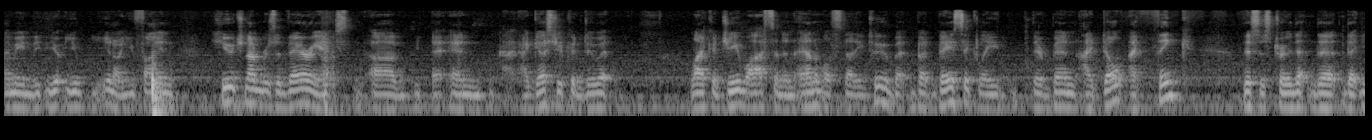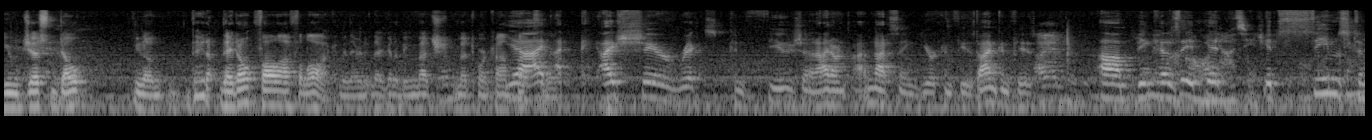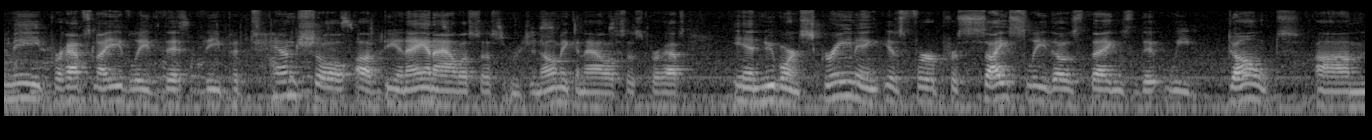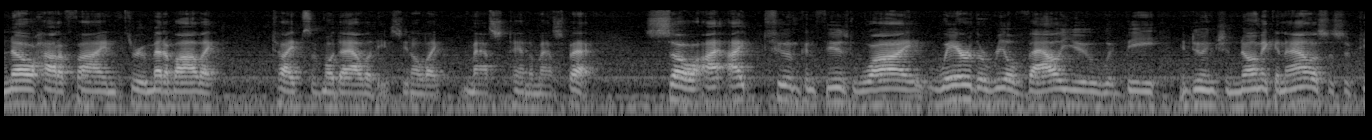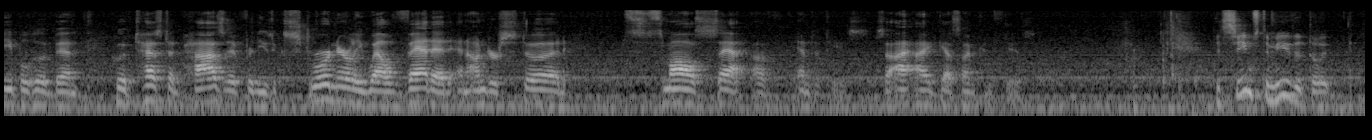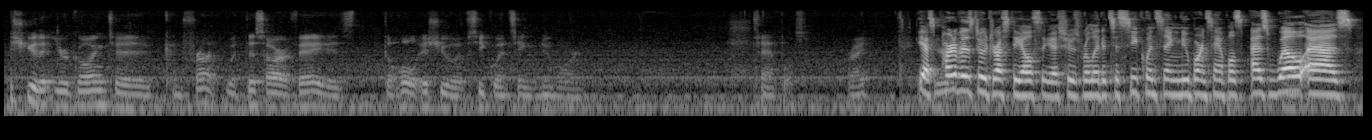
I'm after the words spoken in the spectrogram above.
I mean, you, you, you know, you find huge numbers of variants, um, and I- I guess you could do it like a GWAS in an animal study too, but, but basically, there've been, I don't, I think this is true, that, that, that you just don't, you know, they don't, they don't fall off a log. I mean, they're, they're gonna be much, much more complex. Yeah, I, that. I, I share Rick's confusion. I don't, I'm not saying you're confused, I'm confused. I am Um, because it, it, it seems to me, perhaps naively, that the potential of DNA analysis or genomic analysis perhaps in newborn screening is for precisely those things that we don't, um, know how to find through metabolic types of modalities, you know, like mass, tandem mass spec. So I, I too am confused why, where the real value would be in doing genomic analysis of people who have been, who have tested positive for these extraordinarily well vetted and understood small set of entities. So I, I guess I'm. It seems to me that the issue that you're going to confront with this RFA is the whole issue of sequencing newborn samples, right? Yes, part of it is to address the ELSI issues related to sequencing newborn samples, as well as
